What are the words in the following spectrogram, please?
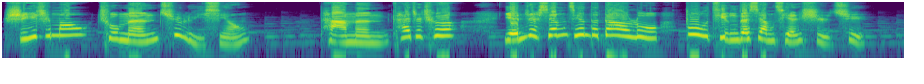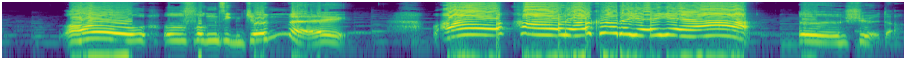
十一只猫出门去旅行，它们开着车，沿着乡间的道路不停地向前驶去。哦，风景真美！哦，好辽阔的原野啊！呃，是的。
